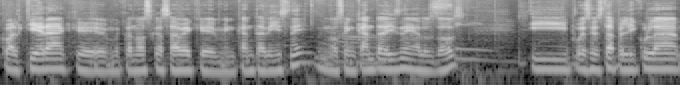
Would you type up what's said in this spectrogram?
cualquiera que me conozca sabe que me encanta Disney. Nos Ah, encanta Disney a los dos. Sí. Y pues esta película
